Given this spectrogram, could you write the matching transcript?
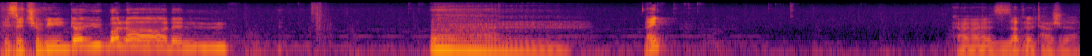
Wir sind schon wieder überladen. Satteltasche.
